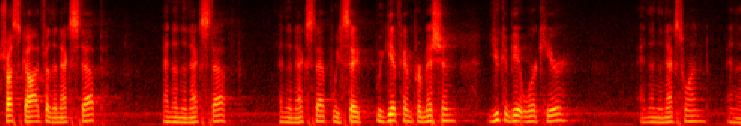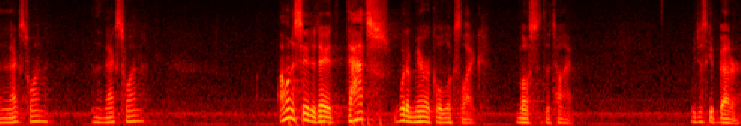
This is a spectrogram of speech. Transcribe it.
trust God for the next step, and then the next step, and the next step. We say, we give Him permission. You can be at work here, and then the next one, and then the next one, and the next one. I want to say today, that's what a miracle looks like most of the time. We just get better,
